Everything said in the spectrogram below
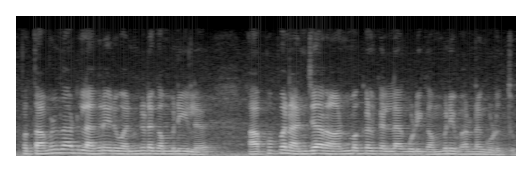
ഇപ്പോൾ തമിഴ്നാട്ടിൽ അങ്ങനെ ഒരു വൻകിട കമ്പനിയിൽ അപ്പൂപ്പൻ അഞ്ചാറ് ആൺമക്കൾക്കെല്ലാം കൂടി കമ്പനി ഭരണം കൊടുത്തു.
